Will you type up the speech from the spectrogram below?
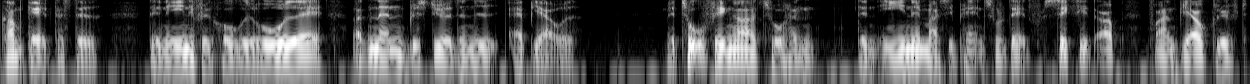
kom galt afsted. Den ene fik hugget hovedet af, og den anden blev styrtet ned af bjerget. Med to fingre tog han den ene marcipansoldat forsigtigt op fra en bjergkløft,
